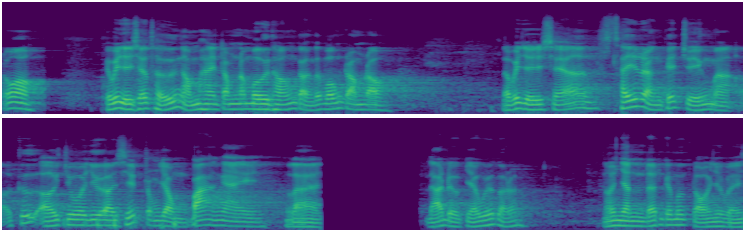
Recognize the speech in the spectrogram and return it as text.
đúng không? Thì quý vị sẽ thử ngậm 250 thôi không cần tới 400 đâu. Là quý vị sẽ thấy rằng cái chuyện mà cứ ở chua dư axit trong vòng 3 ngày là đã được giải quyết rồi đó. Nó nhanh đến cái mức độ như vậy.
